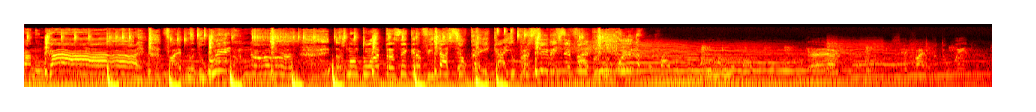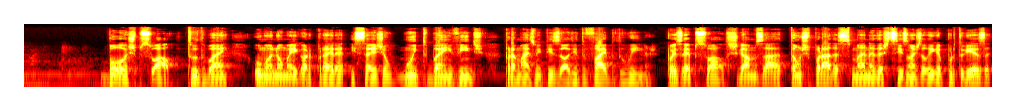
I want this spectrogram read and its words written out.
já não cai. Vibe do. Eles não estão a trazer gravidade. Se eu cair, caio cima. Isso é vibe do. Boas pessoal, tudo bem? O meu nome é Igor Pereira e sejam muito bem-vindos para mais um episódio de Vibe do Winner. Pois é pessoal, chegamos à tão esperada semana das decisões da Liga Portuguesa,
